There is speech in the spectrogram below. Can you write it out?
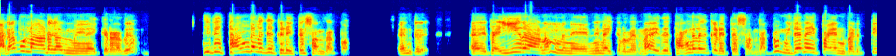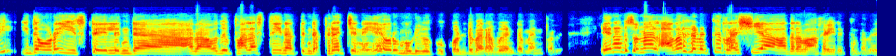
அரபு நாடுகள் நினைக்கிறது இது தங்களுக்கு கிடைத்த சந்தர்ப்பம். என்று இப்ப ஈரானும் நினைக்கிறது என்ன இது தங்களுக்கு கிடைத்த சந்தர்ப்பம். இதனை பயன்படுத்தி இதோட இஸ்ரேலின் அதாவது பலஸ்தீனத்தின் பிரச்சனையை ஒரு முடிவுக்கு கொண்டு வர வேண்டும் என்பது. ஏனென்று சொன்னால் அவர்களுக்கு ரஷ்யா ஆதரவாக இருக்கின்றது.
